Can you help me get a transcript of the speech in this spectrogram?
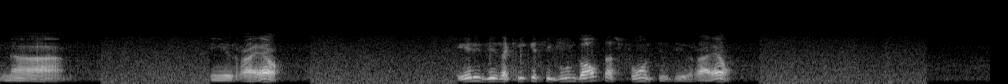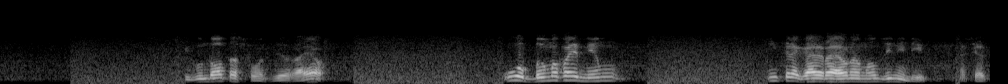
na, em Israel, ele diz aqui que, segundo altas fontes de Israel, segundo altas fontes de Israel, o Obama vai mesmo entregar Israel na mão dos inimigos. Tá certo?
